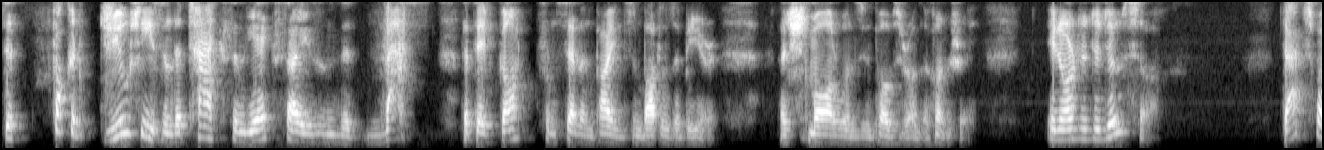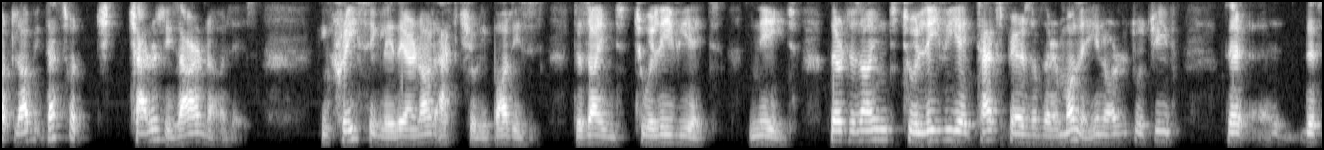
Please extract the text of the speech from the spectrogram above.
the fucking duties and the tax and the excise and the VAT that they've got from selling pints and bottles of beer and small ones in pubs around the country in order to do so. That's what lobby, that's what ch- charities are nowadays. Increasingly, they are not actually bodies designed to alleviate need. They're designed to alleviate taxpayers of their money in order to achieve the, the,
